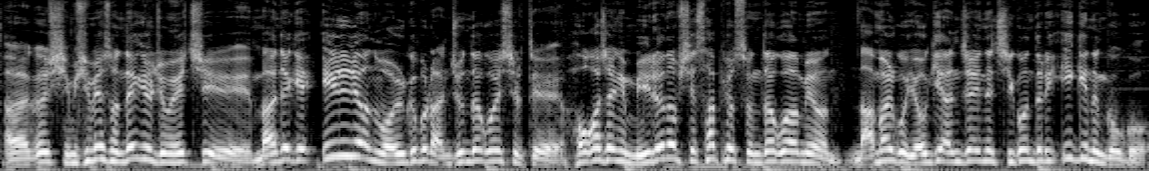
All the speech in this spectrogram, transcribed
아, 그 심심해서 내길 좀 했지. 만약에 1년 월급을 안 준다고 했을 때 허 과장이 미련 없이 사표 쓴다고 하면 나 말고 여기 앉아 있는 직원들이 이기는 거고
